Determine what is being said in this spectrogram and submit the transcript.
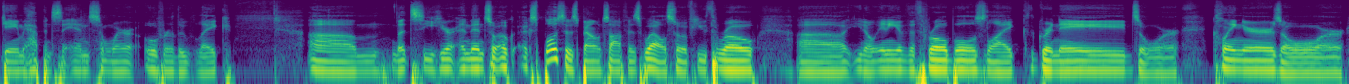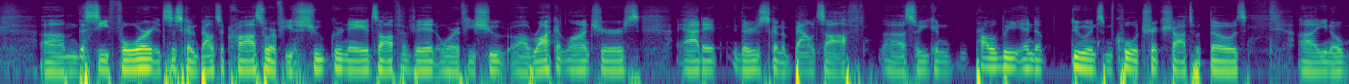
game happens to end somewhere over loot lake um, let's see here, and then so explosives bounce off as well. So if you throw, uh, you know, any of the throwables like grenades or clingers or um, the C4, it's just going to bounce across. Or if you shoot grenades off of it, or if you shoot uh, rocket launchers at it, they're just going to bounce off. Uh, so you can probably end up doing some cool trick shots with those. Uh, you know,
